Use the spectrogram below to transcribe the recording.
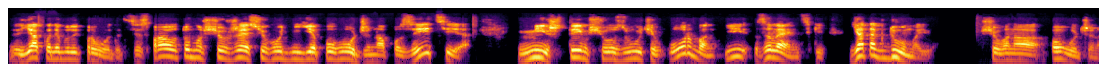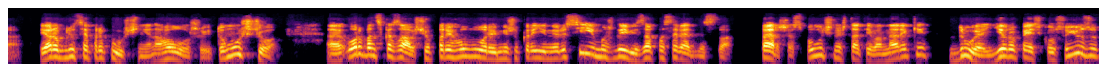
як вони будуть проводитися. Справа в тому, що вже сьогодні є погоджена позиція між тим, що озвучив Орбан і Зеленський. Я так думаю, що вона погоджена. Я роблю це припущення, наголошую, тому що Орбан сказав, що переговори між Україною і Росією можливі за посередництва перше Сполучених Штатів Америки, друге Європейського Союзу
